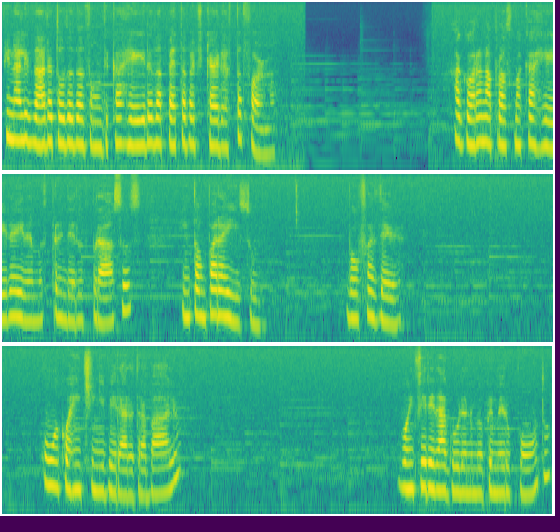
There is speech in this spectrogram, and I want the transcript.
Finalizada todas as 11 carreiras, a peça vai ficar desta forma. Agora na próxima carreira iremos prender os braços, então para isso vou fazer uma correntinha e virar o trabalho. Vou inserir a agulha no meu primeiro ponto,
